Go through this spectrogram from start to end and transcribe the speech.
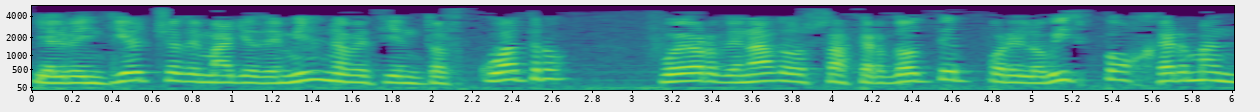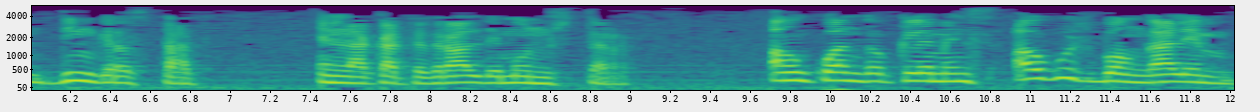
y el 28 de mayo de 1904 fue ordenado sacerdote por el obispo Hermann Dingelstadt en la catedral de Münster. Aun cuando Clemens August von Galen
